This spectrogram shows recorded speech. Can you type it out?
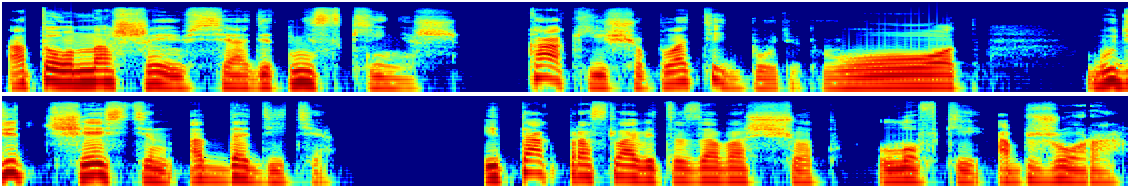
а то он на шею сядет, не скинешь. Как еще платить будет? Вот, будет честен, отдадите. И так прославится за ваш счет, ловкий обжора».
